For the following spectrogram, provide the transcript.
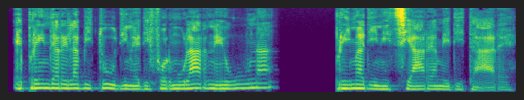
è prendere l'abitudine di formularne una prima di iniziare a meditare.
